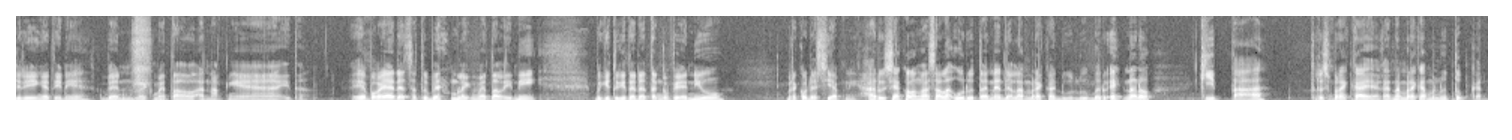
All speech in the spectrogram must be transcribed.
Jadi ingat ini ya, band black metal anaknya itu. Ya pokoknya ada satu band black metal ini begitu kita datang ke venue mereka udah siap nih. Harusnya kalau nggak salah urutannya adalah mereka dulu baru eh no no kita terus mereka ya karena mereka menutup kan.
